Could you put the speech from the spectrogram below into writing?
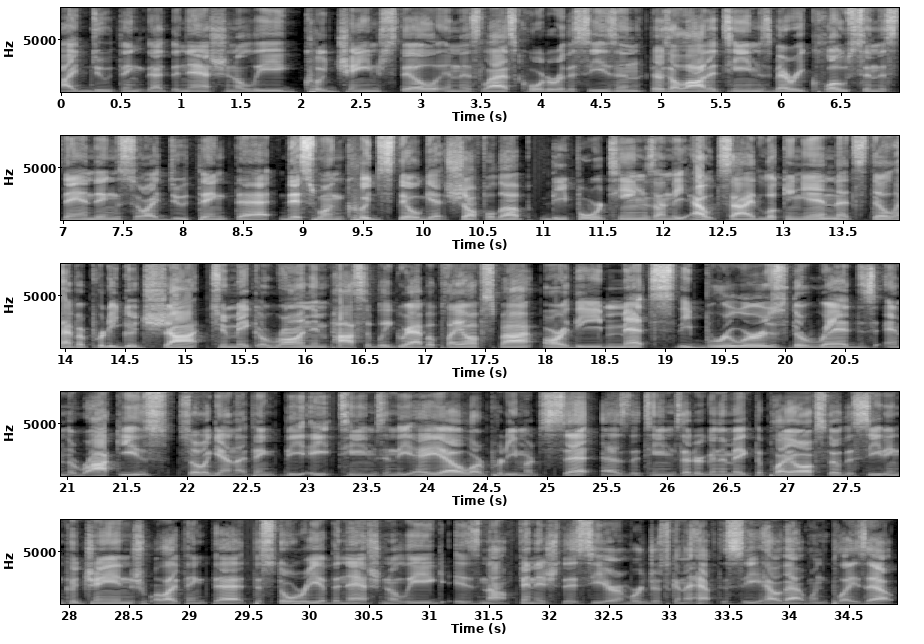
I do think that the National League could change still in this last quarter of the season. There's a lot of teams very close in the standings, so I do think that this one could still get shuffled up. The four teams on the outside looking in that still have a pretty good shot to make a run and possibly grab a playoff spot are the Mets, the Brewers, the Reds, and the Rockies. So again, I think the eight teams in the AL are pretty much set as the teams that are going to make the playoffs, though the seeding could change. Well, I think that the story of the National League is not finished this year, and we're just going to have to see how that one plays out.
